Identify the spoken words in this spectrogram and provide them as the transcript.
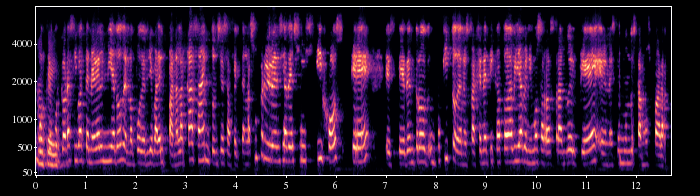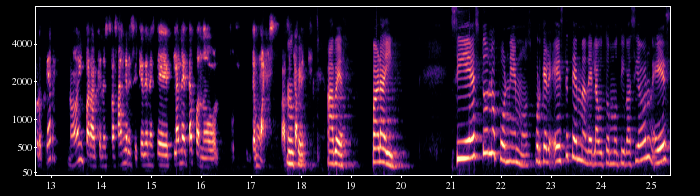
¿Por qué? Porque ahora sí va a tener el miedo de no poder llevar el pan a la casa, entonces afecta en la supervivencia de sus hijos que este, dentro de un poquito de nuestra genética todavía venimos arrastrando el que en este mundo estamos para procrear, ¿no? Y para que nuestra sangre se quede en este planeta cuando pues, te mueres, básicamente. A ver, para ahí. Si esto lo ponemos, porque este tema de la automotivación es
